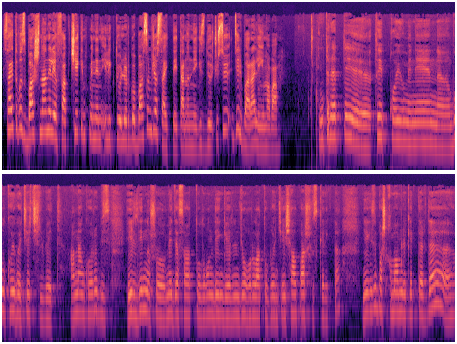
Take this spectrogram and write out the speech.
сайтыбыз башынан эле факт чекинг менен иликтөөлөргө басым жасайт дейт анын негиздөөчүсү дилбара алимова интернетти э, тыйып коюу менен э, бул көйгөй чечилбейт. Андан көрө биз элдин ошо медиа сабаттуулугунун деңгээлин жогорулатуу боюнча иш алып барышыбыз керек да. Негизи башка мамлекеттерде э,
